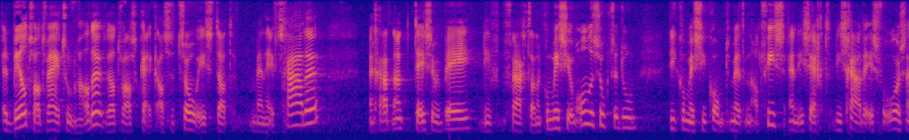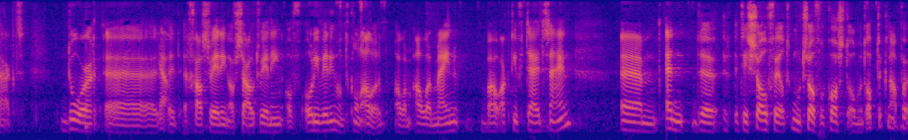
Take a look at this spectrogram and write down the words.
het beeld wat wij toen hadden, dat was, kijk, als het zo is dat men heeft schade, men gaat naar de TCBB, die vraagt dan een commissie om onderzoek te doen. Die commissie komt met een advies en die zegt, die schade is veroorzaakt door uh, ja. gaswinning of zoutwinning of oliewinning, want het kon alle, alle, alle mijnbouwactiviteiten zijn. Um, en de, het, is zoveel, het moet zoveel kosten om het op te knappen.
